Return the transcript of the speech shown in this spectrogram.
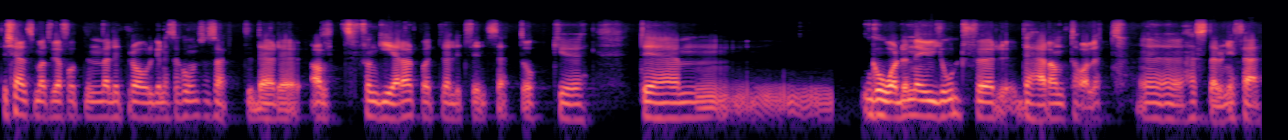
det känns som att vi har fått en väldigt bra organisation som sagt där det, allt fungerar på ett väldigt fint sätt och eh, det, mm, gården är ju gjord för det här antalet eh, hästar ungefär.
